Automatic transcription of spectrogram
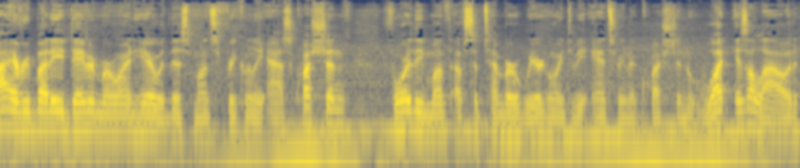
Hi everybody, David Merwine here with this month's frequently asked question. For the month of September, we are going to be answering the question, what is allowed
